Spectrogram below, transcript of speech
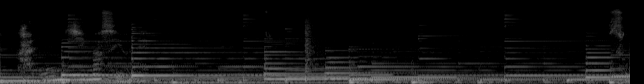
感じますよね。そう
